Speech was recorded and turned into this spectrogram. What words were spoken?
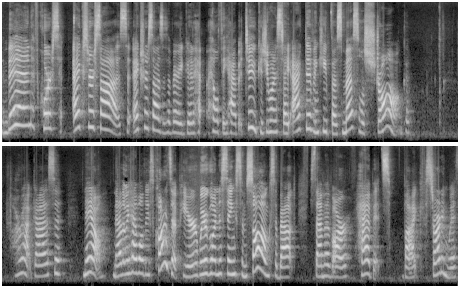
And then, of course, exercise. Exercise is a very good, healthy habit too because you want to stay active and keep those muscles strong. All right, guys. Now, now that we have all these cards up here, we're going to sing some songs about some of our habits, like starting with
